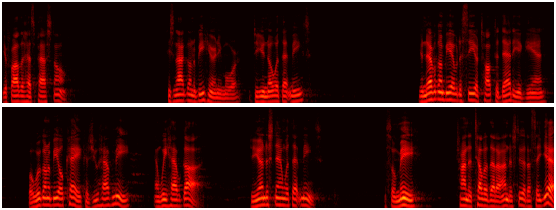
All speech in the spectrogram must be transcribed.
your father has passed on. He's not going to be here anymore. Do you know what that means? You're never going to be able to see or talk to daddy again, but we're going to be okay because you have me and we have God. Do you understand what that means? So, me trying to tell her that I understood, I said, Yeah.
